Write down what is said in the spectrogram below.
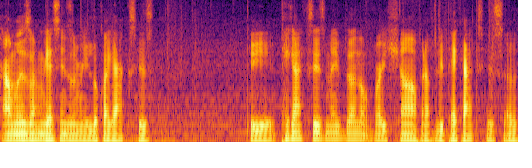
hammers, I'm guessing. It doesn't really look like axes. The pickaxes, maybe they're not very sharp enough to be pickaxes, so...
